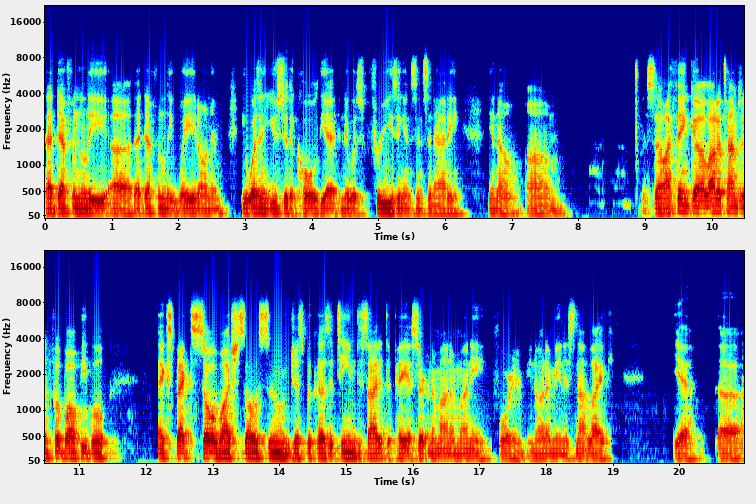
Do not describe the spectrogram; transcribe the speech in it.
that definitely uh, that definitely weighed on him. He wasn't used to the cold yet, and it was freezing in Cincinnati. You know, um, so I think a lot of times in football, people expect so much so soon just because a team decided to pay a certain amount of money for him. You know what I mean? It's not like, yeah, uh,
